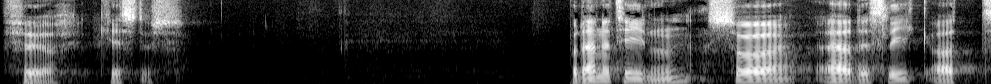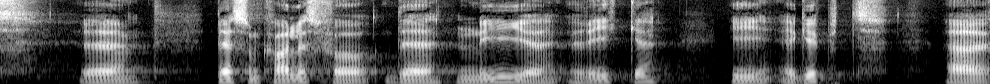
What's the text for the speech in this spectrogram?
før Kristus. På denne tiden så er det slik at eh, det som kalles for det nye riket i Egypt, er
